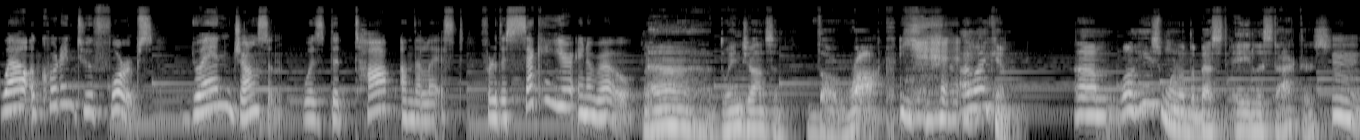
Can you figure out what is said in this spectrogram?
Well, according to Forbes, Dwayne Johnson was the top on the list for the second year in a row. Ah, Dwayne Johnson, The Rock. Yeah. I like him. Um, well, he's one of the best A-list actors. 嗯，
